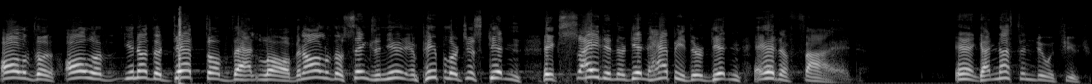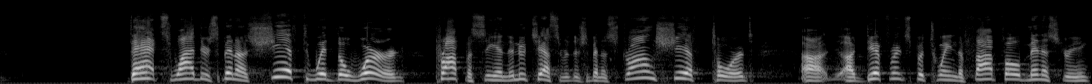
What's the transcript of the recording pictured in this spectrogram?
all of the, all of, you know, the depth of that love and all of those things. And, you, and people are just getting excited, they're getting happy, they're getting edified. It ain't got nothing to do with future. That's why there's been a shift with the word prophecy in the New Testament. There's been a strong shift towards uh, a difference between the fivefold ministry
